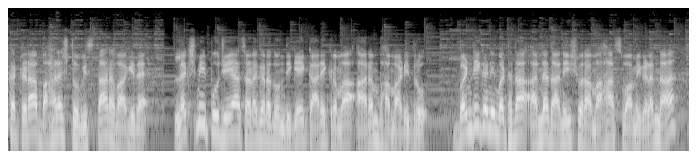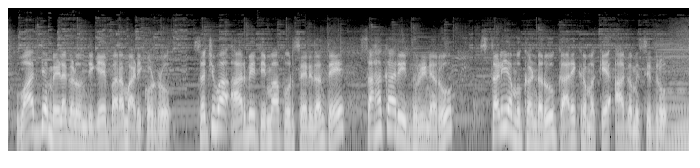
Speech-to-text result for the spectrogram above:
ಕಟ್ಟಡ ಬಹಳಷ್ಟು ವಿಸ್ತಾರವಾಗಿದೆ. ಲಕ್ಷ್ಮೀ ಪೂಜೆಯ ಸಡಗರದೊಂದಿಗೆ ಕಾರ್ಯಕ್ರಮ ಆರಂಭ ಮಾಡಿದ್ರು. ಬಂಡಿಗಣಿ ಮಠದ ಅನ್ನದಾನೇಶ್ವರ ಮಹಾಸ್ವಾಮಿಗಳನ್ನ ವಾದ್ಯ ಮೇಳಗಳೊಂದಿಗೆ ಬರಮಾಡಿಕೊಂಡ್ರು. ಸಚಿವ ಆರ್ ಬಿ ತಿಮ್ಮಾಪುರ್ ಸೇರಿದಂತೆ ಸಹಕಾರಿ ಧುರೀಣರು, ಸ್ಥಳೀಯ ಮುಖಂಡರು ಕಾರ್ಯಕ್ರಮಕ್ಕೆ ಆಗಮಿಸಿದ್ರು.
